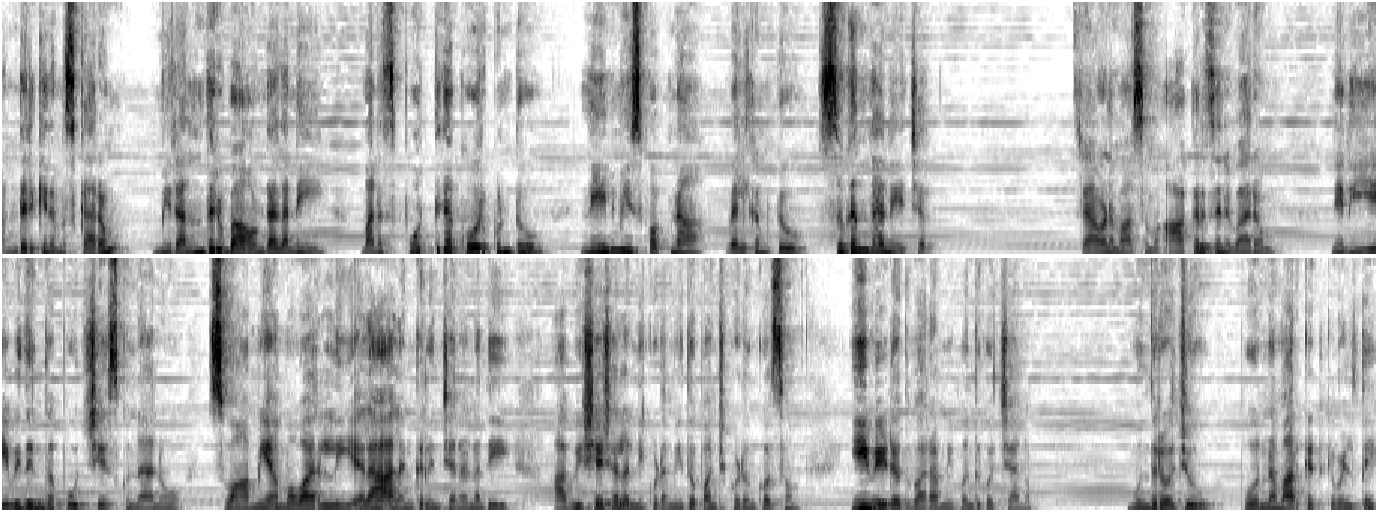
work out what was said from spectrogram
అందరికీ నమస్కారం. మీరందరూ బాగుండాలని మనస్ఫూర్తిగా కోరుకుంటూ నేను మీ Swapna. Welcome to Sugandha nature. శ్రావణ మాసం ఆఖరి శనివారం. నేను ఏ విధంగా పూజ చేసుకున్నానో స్వామి అమ్మవారిని ఎలా అలంకరించానన్నది ఆ విశేషాలన్నీ కూడా మీతో పంచుకోవడం కోసం ఈ వీడియో ద్వారా మీ ముందుకు వచ్చాను. ముందు రోజు పూర్ణ మార్కెట్కి వెళ్తే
